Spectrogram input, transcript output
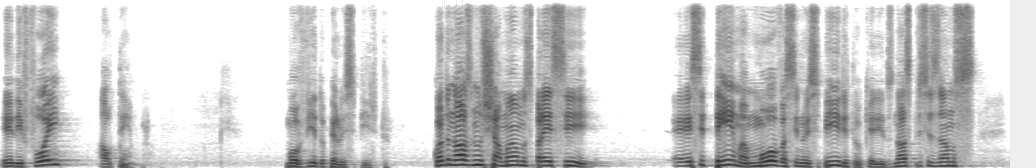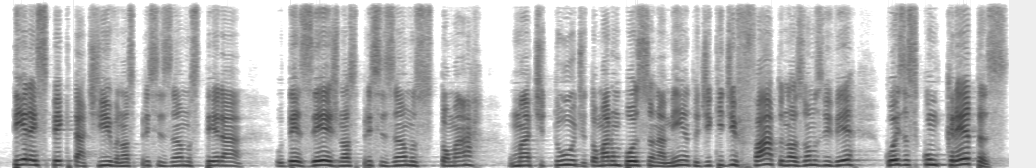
ele foi ao templo. Movido pelo Espírito. Quando nós nos chamamos para esse, esse tema, mova-se no Espírito, queridos, nós precisamos ter a expectativa, nós precisamos ter a, o desejo, nós precisamos tomar uma atitude, tomar um posicionamento de que de fato nós vamos viver coisas concretas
